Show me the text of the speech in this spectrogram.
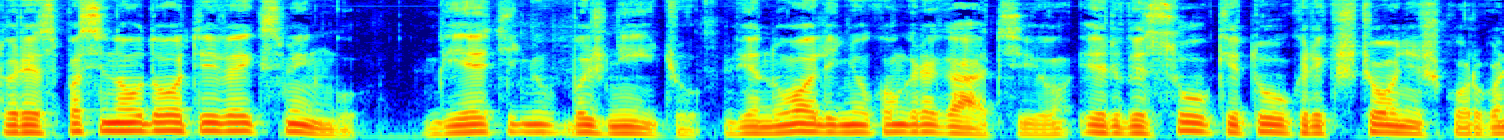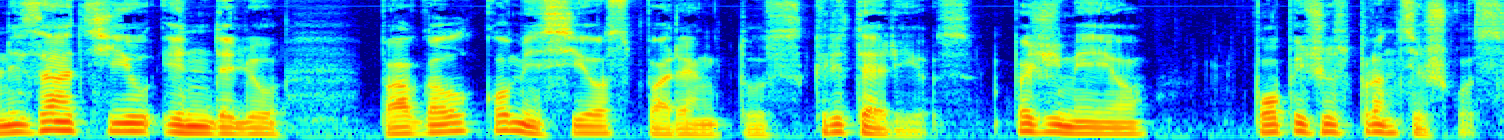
turės pasinaudoti veiksmingų vietinių bažnyčių, vienuolinių kongregacijų ir visų kitų krikščioniškų organizacijų indėlių pagal komisijos parengtus kriterijus, pažymėjo popiežius Pranciškus.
